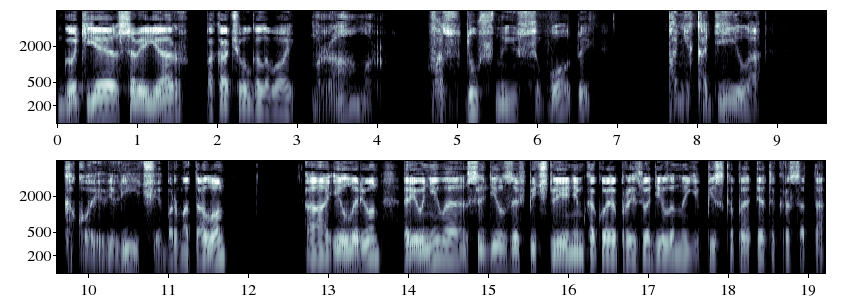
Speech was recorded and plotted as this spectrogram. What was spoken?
Готье Савейер покачивал головой. «Мрамор! Воздушные своды!» паникодила! Какое величие! — бормотал он, а Илларион ревниво следил за впечатлением, какое производила на епископа эта красота.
